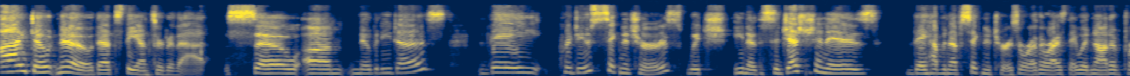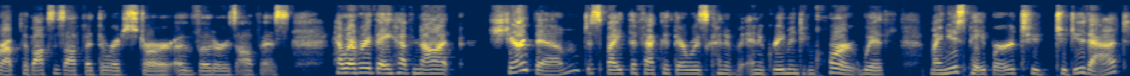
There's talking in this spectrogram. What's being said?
I don't know. That's the answer to that. So um, nobody does. They produce signatures, which, you know, the suggestion is they have enough signatures, or otherwise they would not have dropped the boxes off at the registrar of voters office. However, they have not shared them despite the fact that there was kind of an agreement in court with my newspaper to to do that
